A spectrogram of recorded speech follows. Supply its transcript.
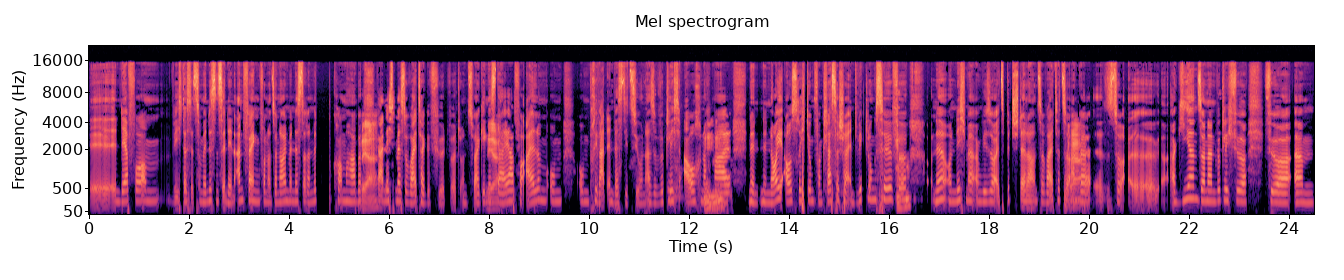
äh, in der Form wie ich das jetzt zumindest in den Anfängen von unserer neuen Ministerin mitbekommen habe, ja. gar nicht mehr so weitergeführt wird. Und zwar ging ja. es da ja vor allem um, um Privatinvestitionen, also wirklich auch nochmal mhm. eine, eine Neuausrichtung von klassischer Entwicklungshilfe mhm. ne, und nicht mehr irgendwie so als Bittsteller und so weiter zu, ja. äh, zu äh, agieren, sondern wirklich für, für ähm,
